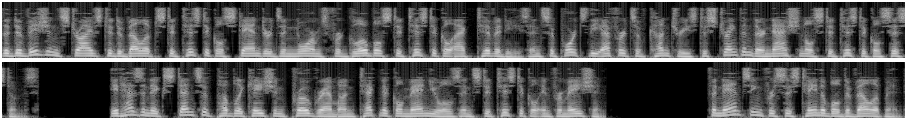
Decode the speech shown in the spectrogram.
The division strives to develop statistical standards and norms for global statistical activities and supports the efforts of countries to strengthen their national statistical systems. It has an extensive publication program on technical manuals and statistical information. Financing for Sustainable Development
